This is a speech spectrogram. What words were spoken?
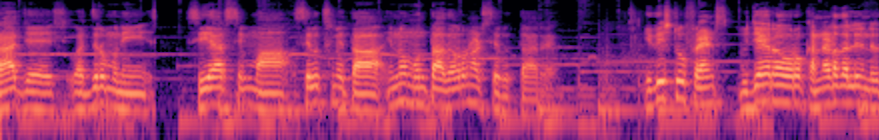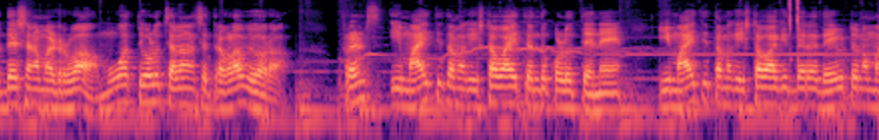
Rajesh, Vajramuni C R Simha, Silk Smitha ಇನ್ನೂ ಮುಂತಾದವರು ನಟಿಸಿರುತ್ತಾರೆ. ಇದಿಷ್ಟು ಫ್ರೆಂಡ್ಸ್ ವಿಜಯರವರು ಕನ್ನಡದಲ್ಲಿ ನಿರ್ದೇಶನ ಮಾಡಿರುವ ಮೂವತ್ತೇಳು ಚಲನಚಿತ್ರಗಳ ವಿವರ. ಫ್ರೆಂಡ್ಸ್, ಈ ಮಾಹಿತಿ ತಮಗೆ ಇಷ್ಟವಾಯಿತು ಎಂದುಕೊಳ್ಳುತ್ತೇನೆ. ಈ ಮಾಹಿತಿ ತಮಗೆ ಇಷ್ಟವಾಗಿದ್ದರೆ ದಯವಿಟ್ಟು ನಮ್ಮ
